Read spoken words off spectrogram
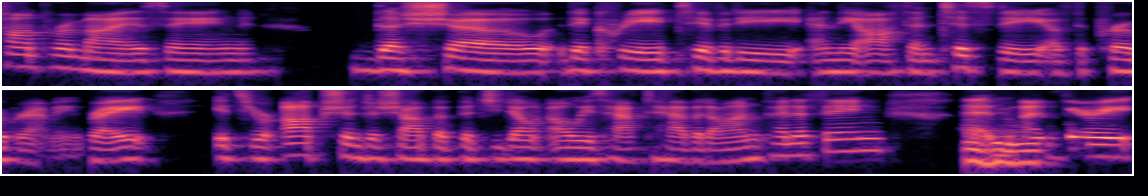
compromising the show, the creativity and the authenticity of the programming, right? It's your option to shop it, but you don't always have to have it on, kind of thing. Mm-hmm. I'm, I'm very,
